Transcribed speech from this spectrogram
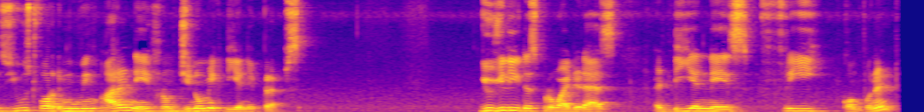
is used for removing RNA from genomic DNA preps. Usually it is provided as a DNase free component.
